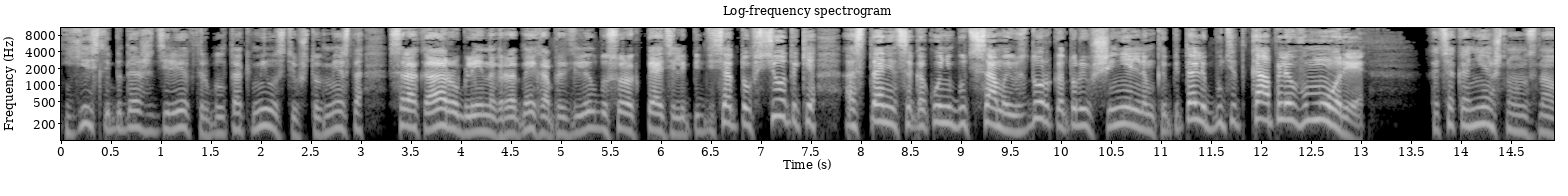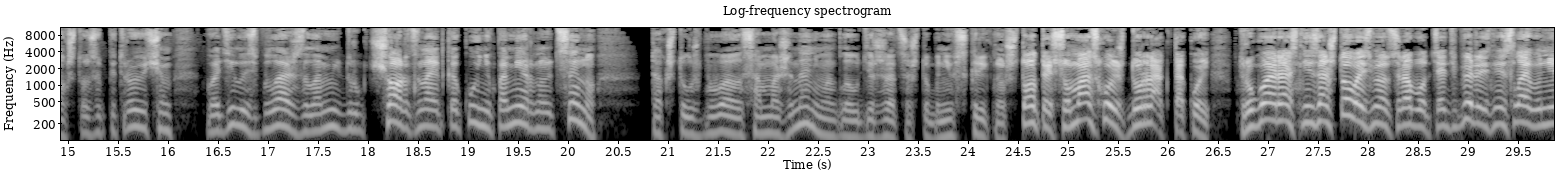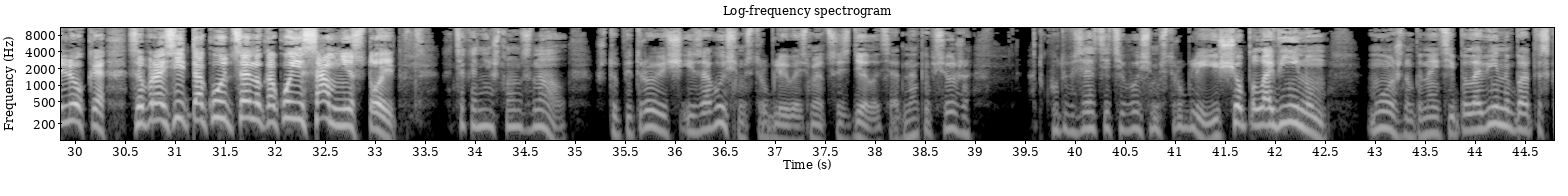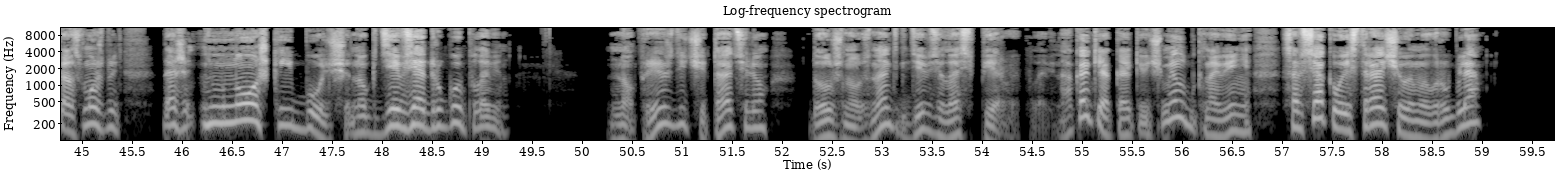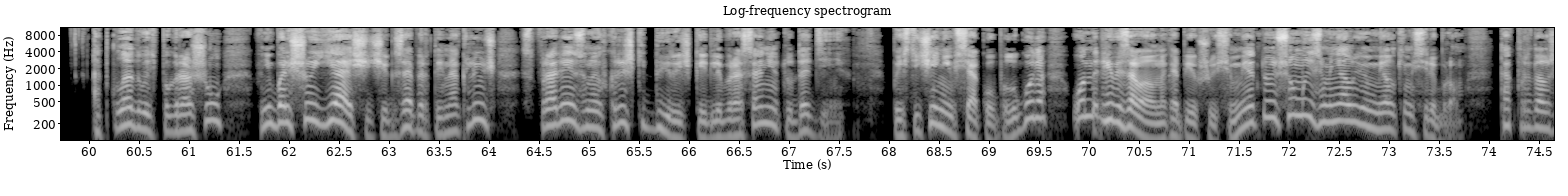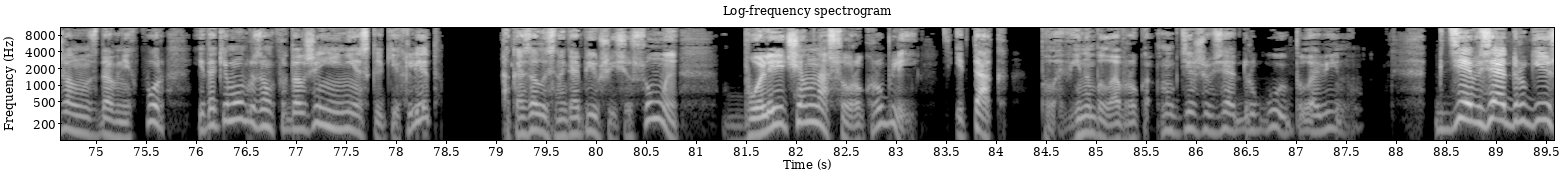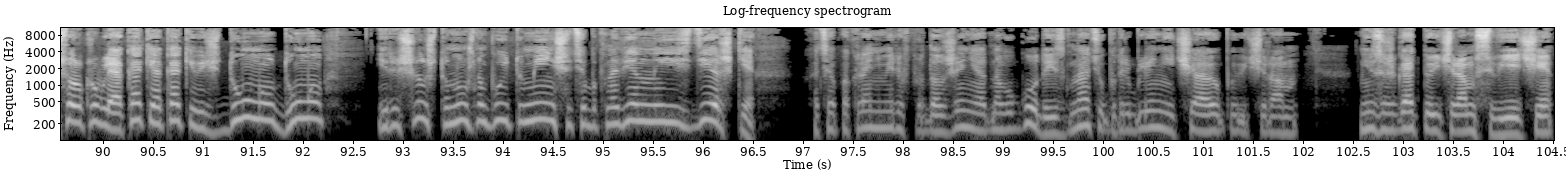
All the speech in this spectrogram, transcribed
Если бы даже директор был так милостив, что вместо сорока рублей наградных определил бы сорок пять или пятьдесят, то все-таки останется какой-нибудь самый вздор, который в шинельном капитале будет капля в море. Хотя, конечно, он знал, что за Петровичем водилась блажь заломить вдруг черт знает какую непомерную цену, так что уж бывало, сама жена не могла удержаться, чтобы не вскрикнуть. «Что ты, с ума сходишь, дурак такой? В другой раз ни за что возьмется работать, а теперь разнесла его нелегкая запросить такую цену, какой и сам не стоит». Хотя, конечно, он знал, что Петрович и за восемьдесят рублей возьмется сделать, однако все же откуда взять эти восемьдесят рублей? Еще половину можно бы найти, половина бы отыскалась, может быть, даже немножко и больше, но где взять другую половину? Но прежде читателю должен узнать, где взялась первая половина. Акакий Акакевич имел обыкновение со всякого истрачиваемого рубля откладывать по грошу в небольшой ящичек, запертый на ключ, с прорезанной в крышке дырочкой для бросания туда денег. По истечении всякого полугода он ревизовал накопившуюся медную сумму и заменял ее мелким серебром. Так продолжал он с давних пор, и таким образом в продолжении нескольких лет оказалось накопившейся суммы более чем на 40 рублей. Итак, половина была в руках. Ну где же взять другую половину? Где взять другие 40 рублей? Акакий Акакевич думал, думал и решил, что нужно будет уменьшить обыкновенные издержки, хотя, по крайней мере, в продолжении одного года изгнать употребление чаю по вечерам, не зажигать по вечерам свечи,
